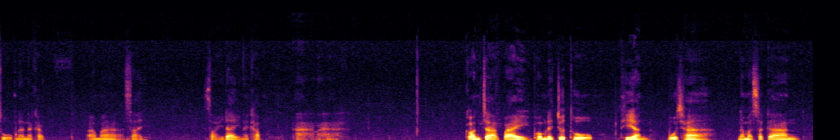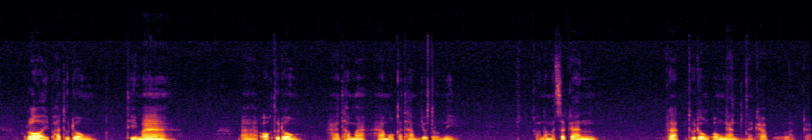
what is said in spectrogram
สูบนั่นนะครับ เอามาใส่ซอยได้นะครับอ่านะฮะก่อนจากไปผมได้จุดถูกเทียนบูชานมัสการร้อยพระธุดงค์ที่มาอ่าออกธุดงค์หาธรรมะ หาโมกขธรรมอยู่ตรงนี้ เขอนมัสการพระธุดงค์องค์นั้นนะครับแล้วก็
